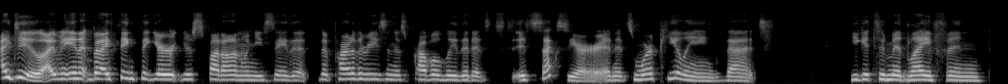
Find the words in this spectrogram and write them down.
I do. I mean, but I think that you're you're spot on when you say that that part of the reason is probably that it's it's sexier and it's more appealing that you get to midlife and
